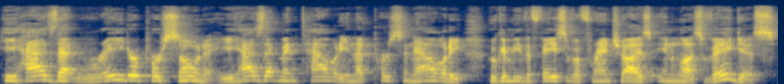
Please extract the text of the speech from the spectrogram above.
he has that Raider persona. He has that mentality and that personality who can be the face of a franchise in Las Vegas.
